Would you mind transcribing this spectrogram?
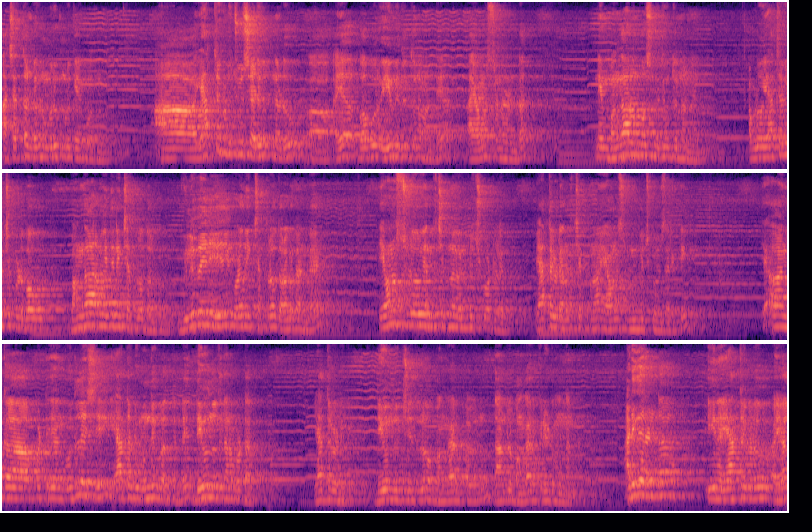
ఆ చెత్త దగ్గర మురికి మురికి అయిపోతుంది. ఆ యాత్రికుడు చూసి అడుగుతున్నాడు అయ్యా బాబు నువ్వు ఏం విదుతున్నావు అంటే ఆ యవనస్తున్నాడంట నేను బంగారం కోసం వెతుకుతున్నాను నేను. అప్పుడు యాత్రకు చెప్పాడు బాబు బంగారం అయితే నీకు చెత్తలో దొరకదు. విలువైన ఏది కూడా నీకు చెత్తలో దొరకదంటే యవనస్తుడు ఎంత చెప్పినా వినిపించుకోవట్లేదు. యాత్రకుడు ఎంత చెప్పినా యవనస్తుడు వినిపించుకునేసరికి ఇంకా పట్టి ఇంక వదిలేసి యాత్రకుడు ముందుకు వెళ్తుంటే దేవుని దూత కనపడ్డారు. యాత్రికుడికి దేవుని చేతిలో బంగారు పళ్ళను దాంట్లో బంగారు కిరీటం ఉందంట. అడిగారంట ఈయన యాత్రికుడు అయ్యా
